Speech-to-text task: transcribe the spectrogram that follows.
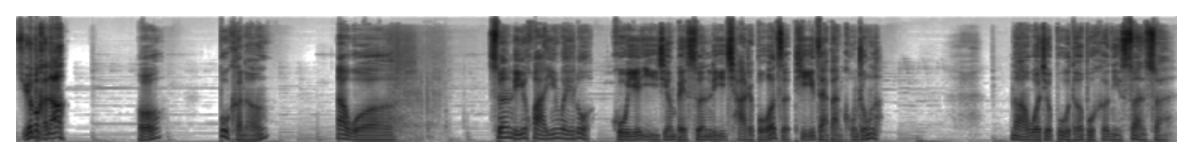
绝不可能！”“哦，不可能？那我……”孙离话音未落。虎爷已经被孙离掐着脖子提在半空中了，那我就不得不和你算算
